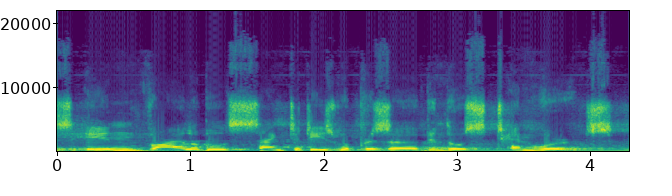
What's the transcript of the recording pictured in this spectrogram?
These inviolable sanctities were preserved in those ten words.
